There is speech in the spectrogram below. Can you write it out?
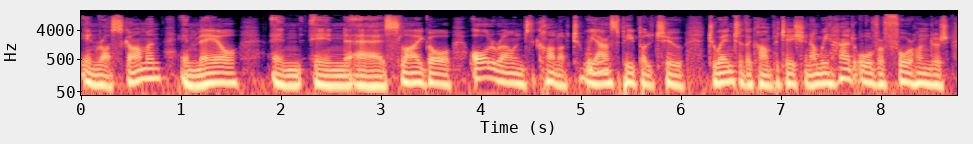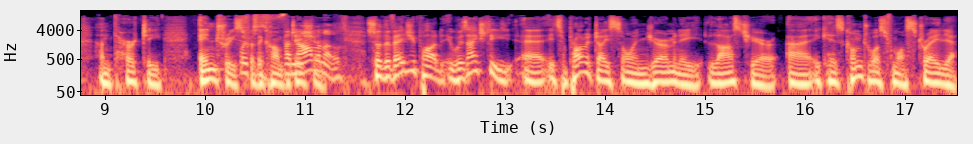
in Roscommon, in Mayo, in, in uh, Sligo, all around Connacht. We asked people to, to enter the competition and we had over 430 entries Which for the is competition. phenomenal. So the veggie pod, it was actually uh, it's a product I saw in Germany last year. Uh, it has come to us from Australia,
